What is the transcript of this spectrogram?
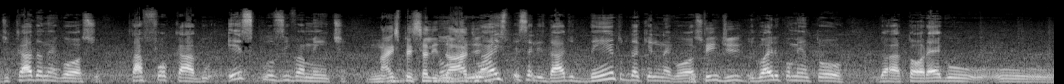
de cada negócio está focado exclusivamente na especialidade. na especialidade dentro daquele negócio. Entendi. Igual ele comentou da Torego, o,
